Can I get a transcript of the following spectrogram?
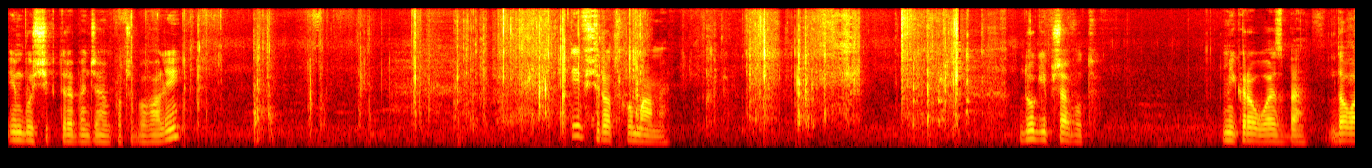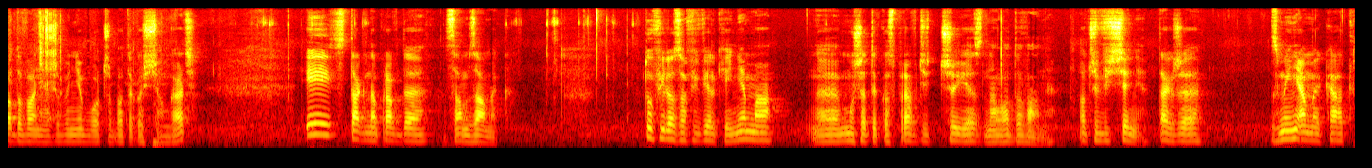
Imbusik, które będziemy potrzebowali. I w środku mamy długi przewód mikro USB do ładowania, żeby nie było trzeba tego ściągać. I tak naprawdę sam zamek. Tu filozofii wielkiej nie ma. E, Muszę tylko sprawdzić, czy jest naładowany. Oczywiście nie. Także zmieniamy kadr,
